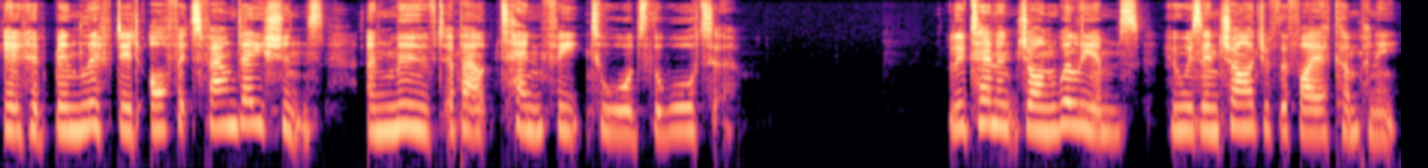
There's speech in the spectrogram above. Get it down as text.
It had been lifted off its foundations and moved about 10 feet towards the water. Lieutenant John Williams, who was in charge of the fire company,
